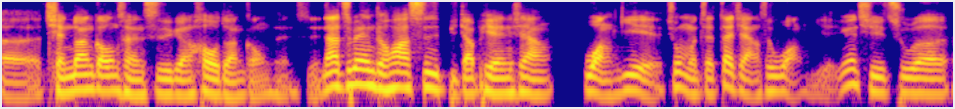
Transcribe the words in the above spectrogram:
呃前端工程师跟后端工程师。那这边的话是比较偏向网页，就我们在在讲的是网页，因为其实除了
